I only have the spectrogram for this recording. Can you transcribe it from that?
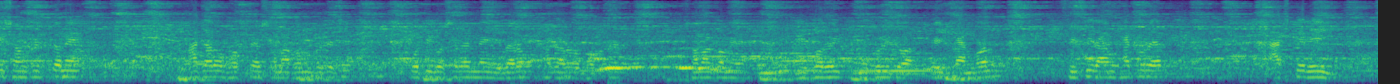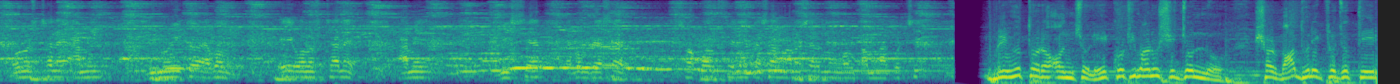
এই সংকীর্তনে হাজারো ভক্তের সমাগম ঘটেছে। প্রতি বছরের ন্যায় এবারও হাজারো ভক্তের সমাগমে মুখরিত মুখরিত এই প্রাঙ্গল শ্রী শ্রী রাম ঠাকুরের আজকের এই অনুষ্ঠানে আমি বিমোহিত এবং এই অনুষ্ঠানে আমি বিশ্বের এবং দেশের সকল শ্রেণি পেশার মানুষের মঙ্গল কামনা করছি। বৃহত্তর অঞ্চলে কোটি মানুষের জন্য সর্বাধুনিক প্রযুক্তির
